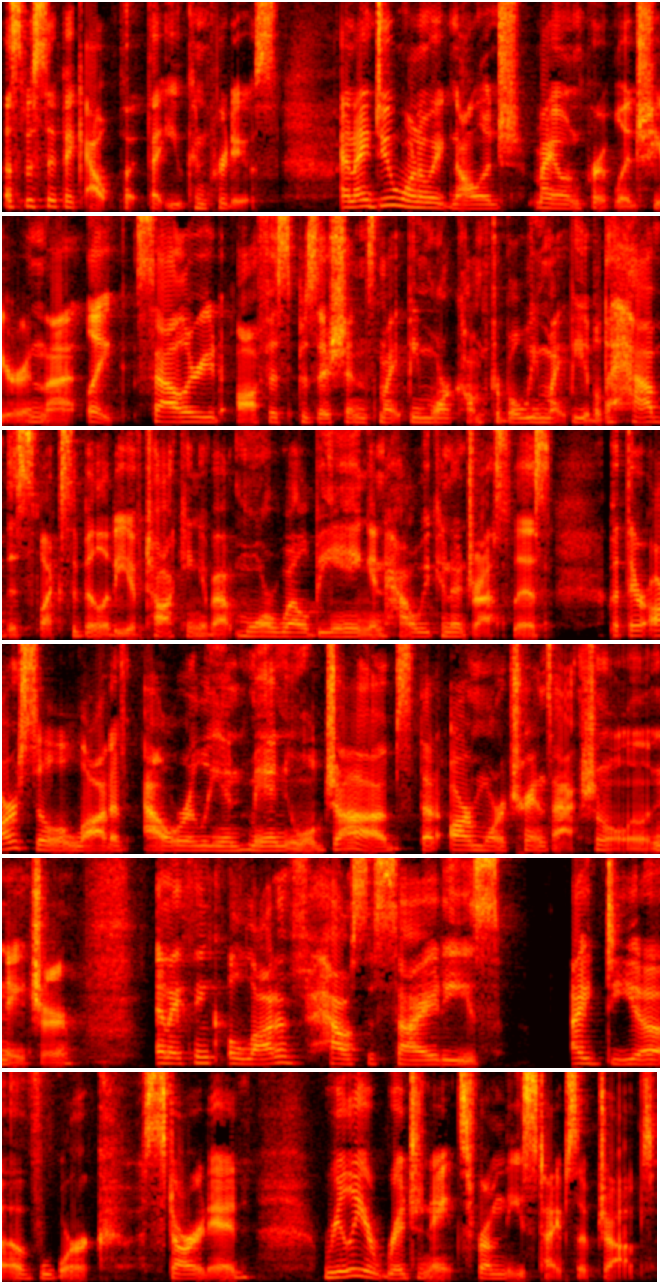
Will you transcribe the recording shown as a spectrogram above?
a specific output that you can produce. And I do want to acknowledge my own privilege here in that, like, salaried office positions might be more comfortable. We might be able to have this flexibility of talking about more well being and how we can address this. But there are still a lot of hourly and manual jobs that are more transactional in nature. And I think a lot of how society's idea of work started really originates from these types of jobs.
